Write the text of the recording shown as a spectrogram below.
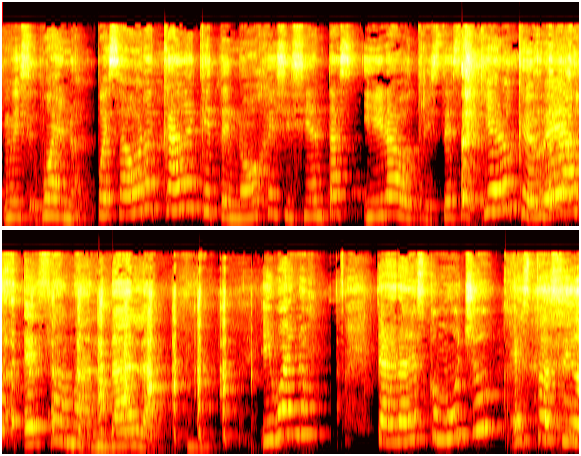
Me dice, bueno, pues ahora cada que te enojes y sientas ira o tristeza, quiero que veas esa mandala. Y bueno, te agradezco mucho. Esto ha sido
